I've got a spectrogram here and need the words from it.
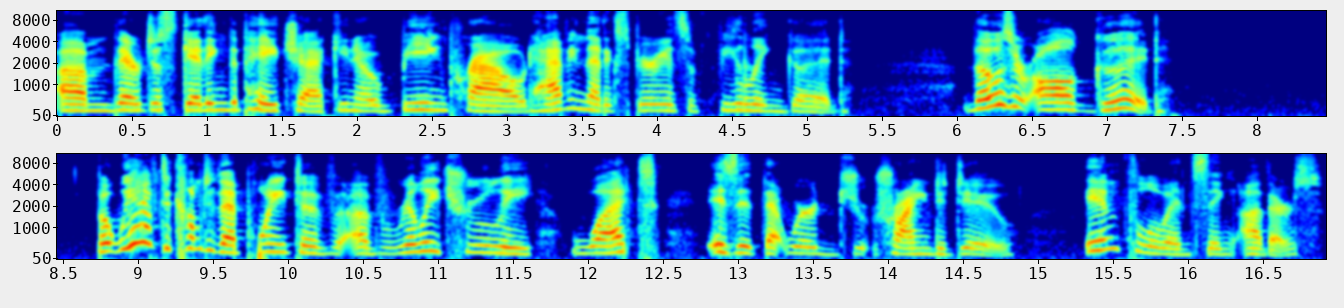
Um, they're just getting the paycheck, you know, being proud, having that experience of feeling good. Those are all good. But we have to come to that point of, of really truly what is it that we're trying to do? Influencing others.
